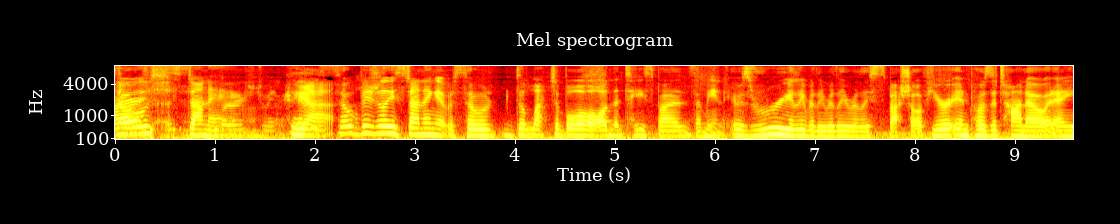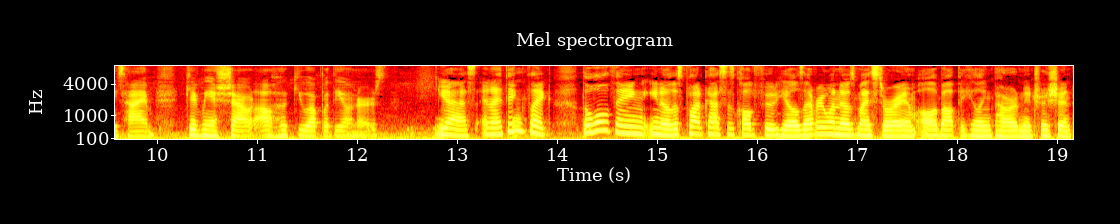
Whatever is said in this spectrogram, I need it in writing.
so stunning. Yeah, so visually stunning. It was so delectable on the taste buds. I mean, it was really, really, really, really special. If you're in Positano at any time, give me a shout. I'll hook you up with the owners. Yes. And I think like the whole thing, you know, this podcast is called Food Heals. Everyone knows my story. I'm all about the healing power of nutrition.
